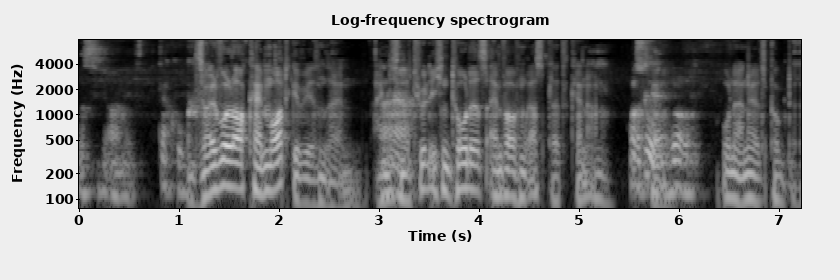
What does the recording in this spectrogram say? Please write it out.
wusste ich auch nicht. da guck. Soll wohl auch kein Mord gewesen sein. Eines Ah, ja. natürlichen Todes, einfach auf dem Rastplatz, keine Ahnung. Achso, Okay. ja. Ohne Anhaltspunkte.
